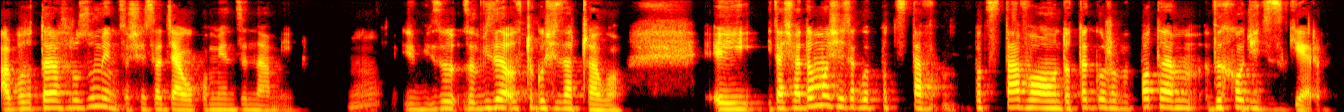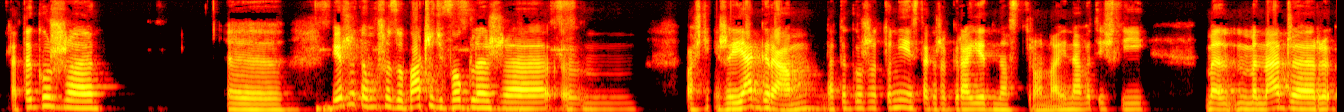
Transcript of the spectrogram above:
albo to teraz rozumiem, co się zadziało pomiędzy nami. Hmm? Widzę, od czego się zaczęło. I, ta świadomość jest jakby podstaw, podstawą do tego, żeby potem wychodzić z gier. Dlatego, że yy, pierwsze to muszę zobaczyć w ogóle, że yy, właśnie, że ja gram, dlatego że to nie jest tak, że gra jedna strona i nawet jeśli menadżer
